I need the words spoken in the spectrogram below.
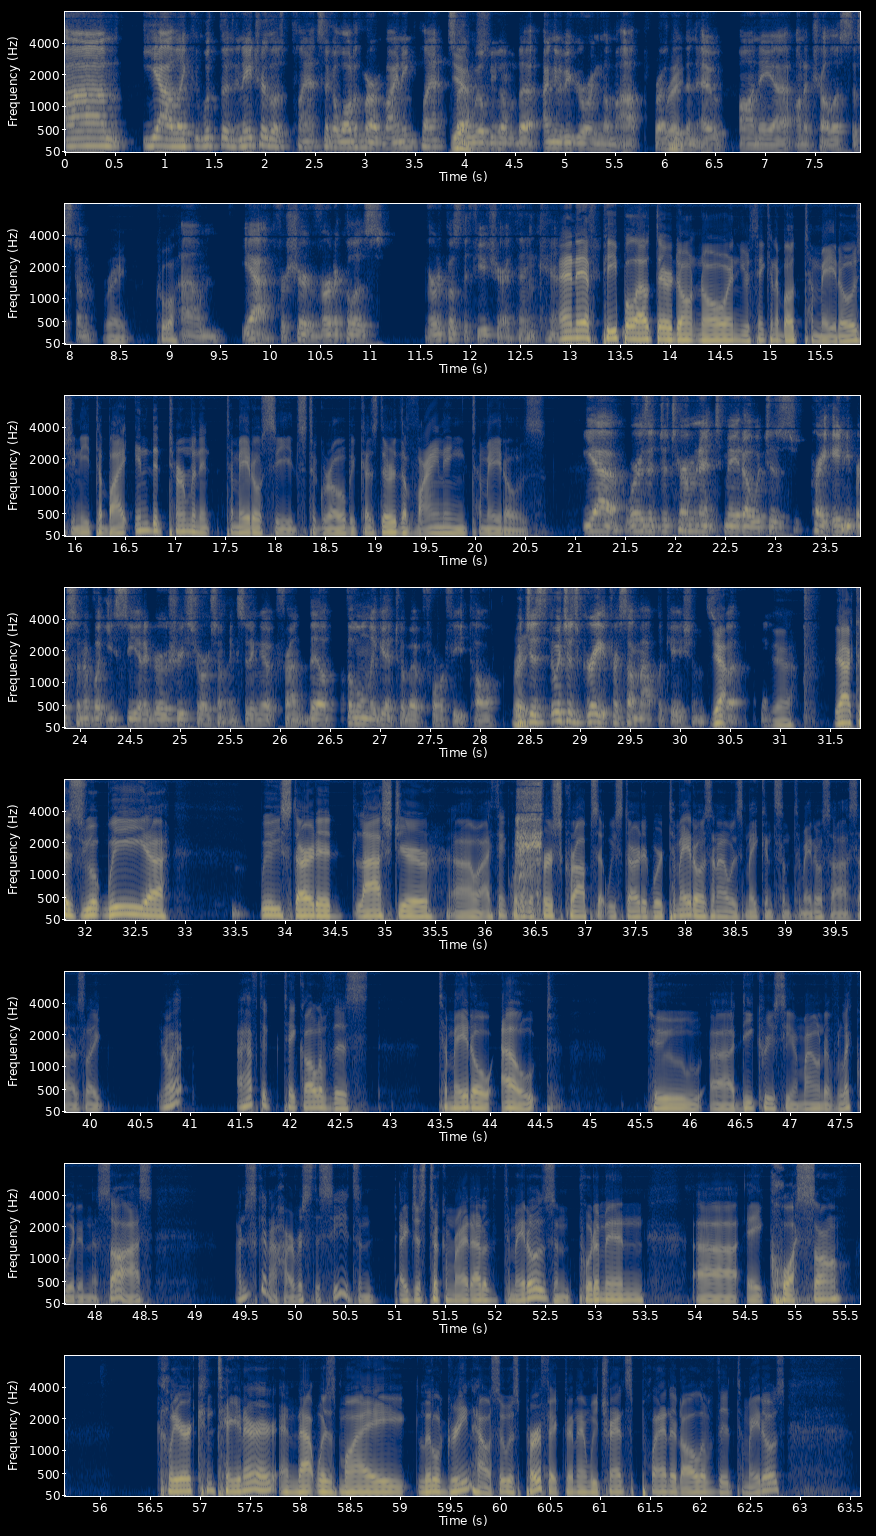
Um, yeah, like with the, the, nature of those plants, like a lot of them are vining plants. So yes. I will be able to. I'm going to be growing them up rather right. than out on a uh, on a trellis system. Right. Cool. Um, yeah, for sure. Vertical is vertical is the future, I think. and if people out there don't know, and you're thinking about tomatoes, you need to buy indeterminate tomato seeds to grow because they're the vining tomatoes. Yeah, whereas a determinate tomato, which is probably eighty percent of what you see at a grocery store or something sitting out front, they'll they'll only get to about four feet tall, right. which is which is great for some applications. Yeah, but, yeah, yeah, because we uh, we started last year. Uh, I think one of the first crops that we started were tomatoes, and I was making some tomato sauce. I was like, you know what, I have to take all of this tomato out to uh, decrease the amount of liquid in the sauce. I'm just going to harvest the seeds. And I just took them right out of the tomatoes and put them in uh, a croissant clear container. And that was my little greenhouse. It was perfect. And then we transplanted all of the tomatoes.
